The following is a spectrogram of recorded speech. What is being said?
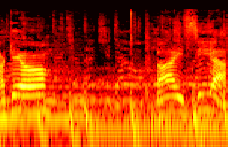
갈게요. See ya.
